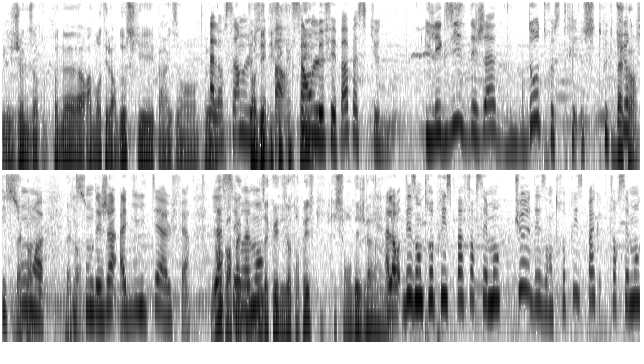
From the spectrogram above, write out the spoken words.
les jeunes entrepreneurs à monter leur dossier par exemple Alors ça, on ne le fait pas. Ça, on le fait pas parce que il existe déjà d'autres stru- structures qui sont, euh, qui sont déjà habilitées à le faire. Là, en fait, vraiment. vous accueillez des entreprises qui, qui sont déjà. Alors des entreprises, pas forcément que des entreprises, pas forcément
